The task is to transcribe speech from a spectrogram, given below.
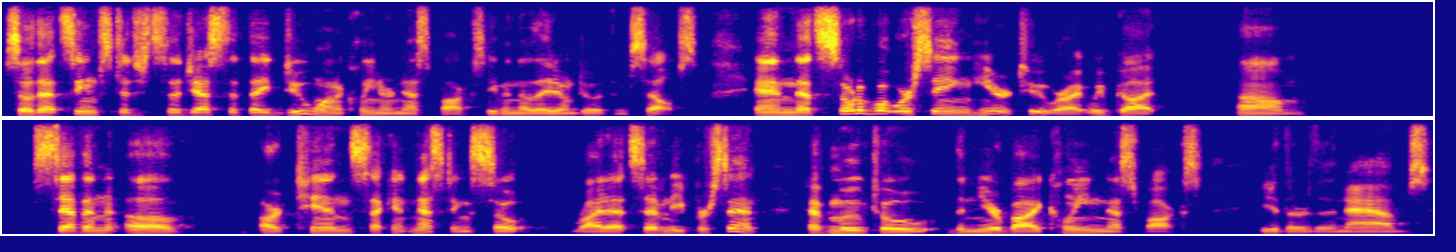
So that seems to suggest that they do want a cleaner nest box, even though they don't do it themselves. And that's sort of what we're seeing here too, right? We've got um, seven of our 10 second nestings, so right at 70%, have moved to the nearby clean nest box, either the NABs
